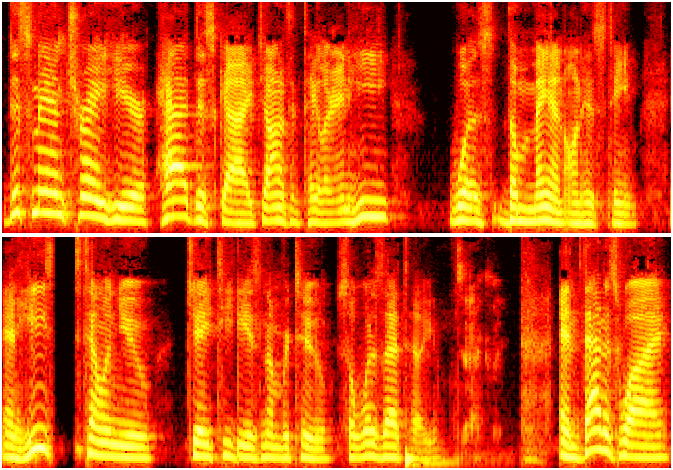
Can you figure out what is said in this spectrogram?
this man Trey here had this guy Jonathan Taylor, and he was the man on his team. And he's telling you JT is number two. So what does that tell you? Exactly. And that is why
